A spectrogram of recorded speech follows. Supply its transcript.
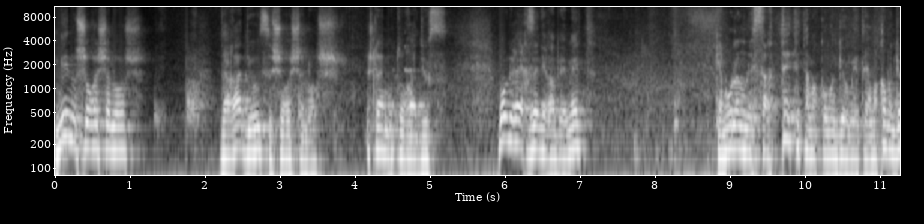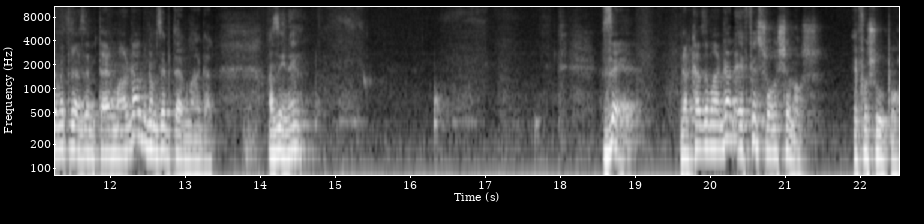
מינוס שורש 3, והרדיוס זה שורש 3. יש להם אותו רדיוס. בואו נראה איך זה נראה באמת. כי אמרו לנו לשרטט את המקום הגיאומטרי. המקום הגיאומטרי הזה מתאר מעגל וגם זה מתאר מעגל. אז הנה. זה, מרכז המעגל 0 שורש 3, איפשהו פה.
